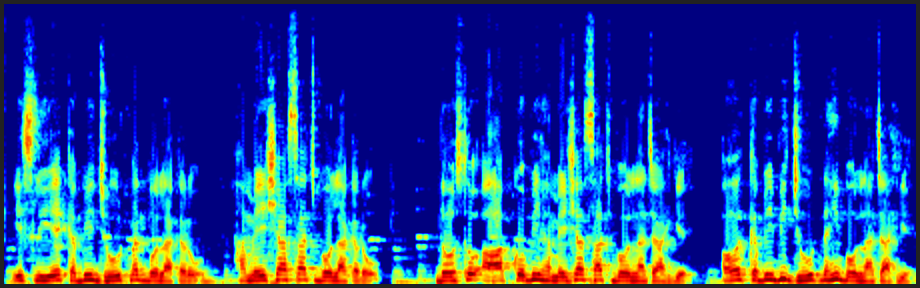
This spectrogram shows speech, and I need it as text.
इसलिए कभी झूठ मत बोला करो, हमेशा सच बोला करो। दोस्तों, आपको भी हमेशा सच बोलना चाहिए और कभी भी झूठ नहीं बोलना चाहिए।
